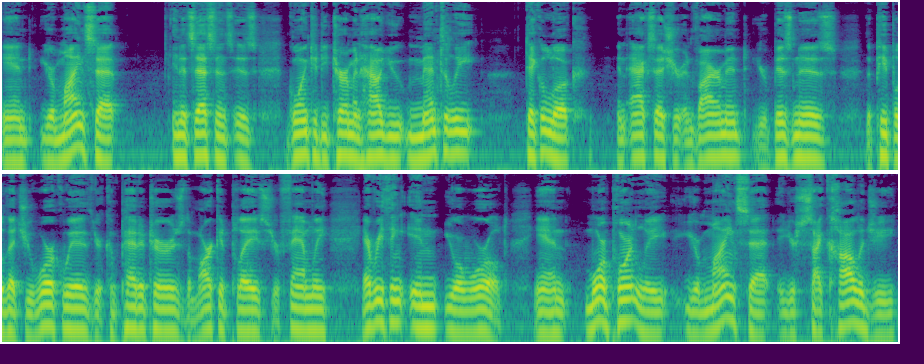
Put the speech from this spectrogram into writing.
And your mindset, in its essence, is going to determine how you mentally take a look and access your environment, your business, the people that you work with, your competitors, the marketplace, your family, everything in your world. And more importantly, your mindset, your psychology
